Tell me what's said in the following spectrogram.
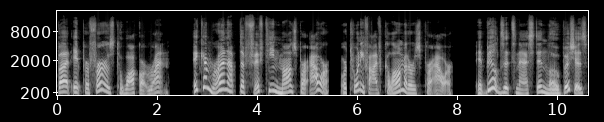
but it prefers to walk or run. It can run up to 15 miles per hour or 25 kilometers per hour. It builds its nest in low bushes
